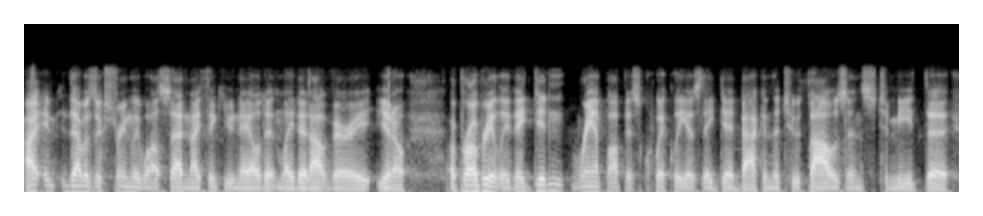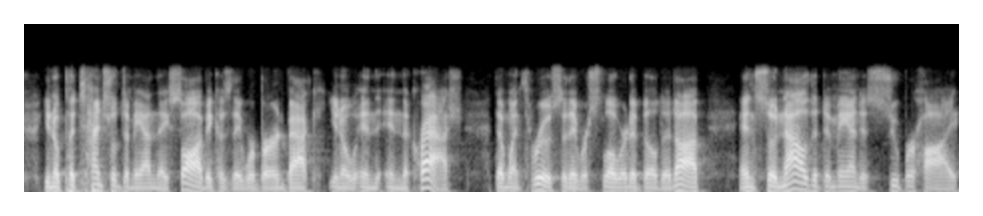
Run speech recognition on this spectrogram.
I that was extremely well said, and I think you nailed it and laid it out very, you know, appropriately. They didn't ramp up as quickly as they did back in the 2000s to meet the, you know, potential demand they saw because they were burned back, you know, in in the crash that went through. So they were slower to build it up, and so now the demand is super high.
